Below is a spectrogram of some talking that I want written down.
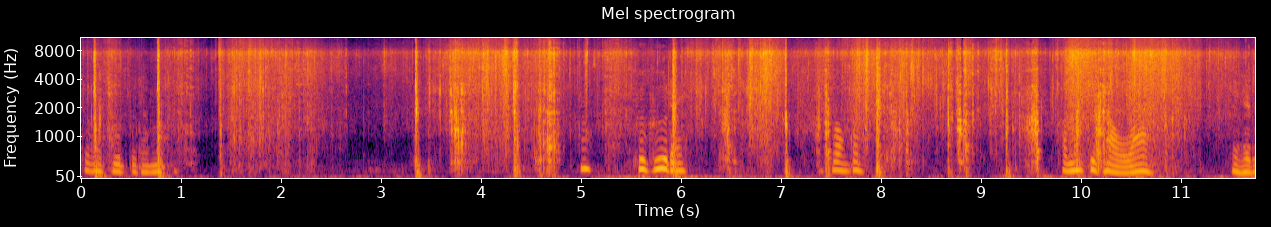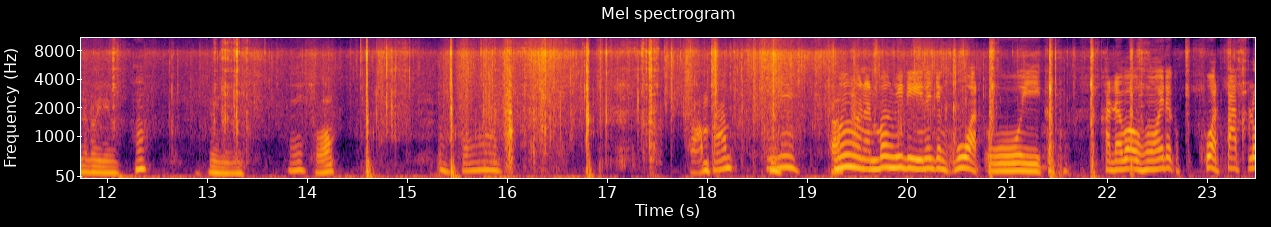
จะมาสูดไปทำไมคือคือใด ลองกันเขามันสีเข่าว่าให้เห็นหน่อยหนึ่งฮะหน่อยหนึ่งเฮ้ยสองอืมสองงานสามสามนี่นี่ครับมือนั่นเบิ้งนี่ดีๆนี่จังขวด โอ้ยกับคันว่าห้อยเด้อกับขวดปั๊บโล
